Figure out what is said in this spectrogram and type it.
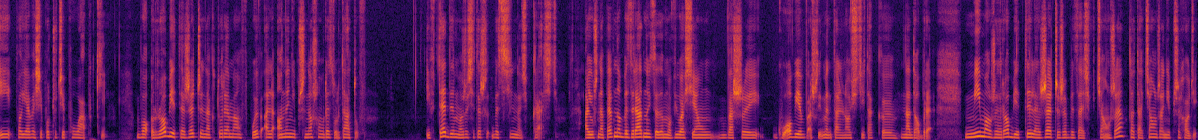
i pojawia się poczucie pułapki, bo robię te rzeczy, na które mam wpływ, ale one nie przynoszą rezultatów. I wtedy może się też bezsilność wkraść. A już na pewno bezradność zadomowiła się waszej głowie, w waszej mentalności tak y, na dobre. Mimo, że robię tyle rzeczy, żeby zajść w ciążę, to ta ciąża nie przychodzi.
